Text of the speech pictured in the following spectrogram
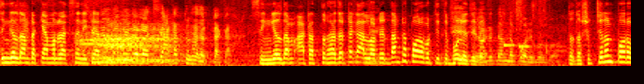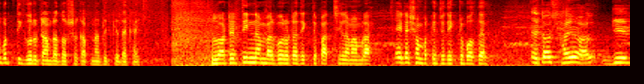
সিঙ্গেল দামটা কেমন রাখছেন দাম এটা রাখছি আটাত্তর হাজার টাকা। সিঙ্গেল দাম আটাত্তর হাজার টাকা আর লটের দামটা পরবর্তীতে বলে জি, দেবেন। লটের দামটা পরে বলব। তো দর্শক চলুন পরবর্তী গরুটা আমরা দর্শক আপনাদেরকে দেখাই। লটের তিন নাম্বার গরুটা দেখতে পাচ্ছিলাম আমরা। এটা সম্পর্কে যদি একটু বলতেন। এটাও সাইওয়াল গির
